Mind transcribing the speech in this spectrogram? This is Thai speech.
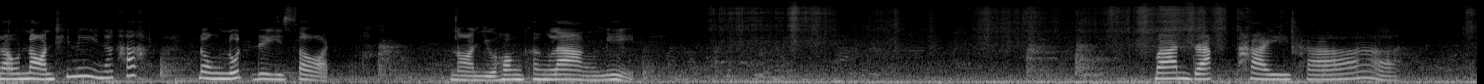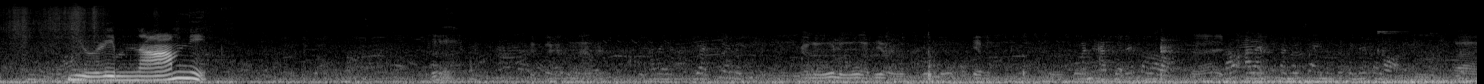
เรานอนที่นี่นะคะนงนุชรีสอร์ทนอนอยู่ห้องข้างล่างนี่ บ้านรักไทยค่ะ อยู่ริมน้ำนี่ก็รู้รู้ว่าที่เราเก็บ ปัญหาเกิดได้ตลอด ได้ แล้วอะไรที่มันไม่ใช่ มันก็เป็นได้ตลอด ใช่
